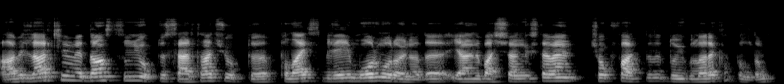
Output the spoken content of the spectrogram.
Abi Larkin ve Dunstan yoktu. Sertaç yoktu. Plyce bileği mor mor oynadı. Yani başlangıçta ben çok farklı duygulara kapıldım.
